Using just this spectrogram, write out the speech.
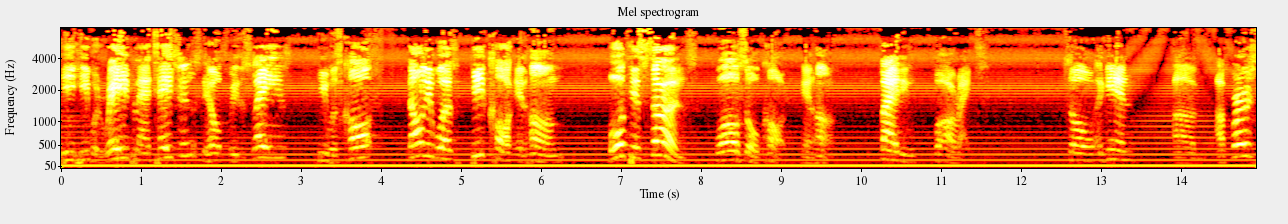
He, he would raid plantations to help free the slaves. He was caught. Not only was he caught and hung, both his sons were also caught and hung, fighting for our rights. So, again, uh, our first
